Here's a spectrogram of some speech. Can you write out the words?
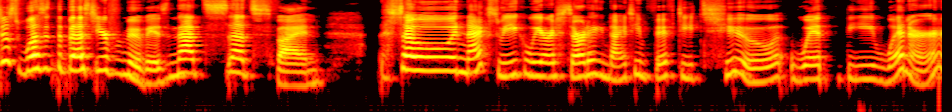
just wasn't the best year for movies, and that's that's fine. So next week we are starting 1952 with the winner,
